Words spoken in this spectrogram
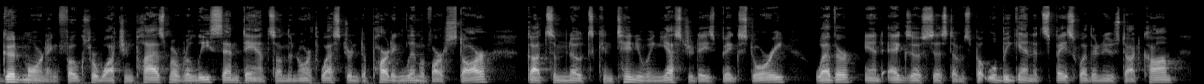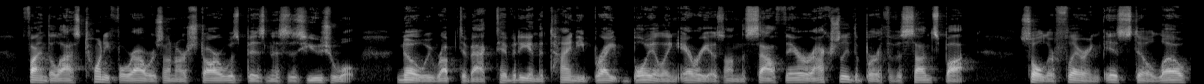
Good morning, folks. We're watching plasma release and dance on the northwestern departing limb of our star. Got some notes continuing yesterday's big story, weather, and exosystems, but we'll begin at spaceweathernews.com. Find the last 24 hours on our star was business as usual. No eruptive activity, and the tiny, bright, boiling areas on the south there are actually the birth of a sunspot. Solar flaring is still low,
